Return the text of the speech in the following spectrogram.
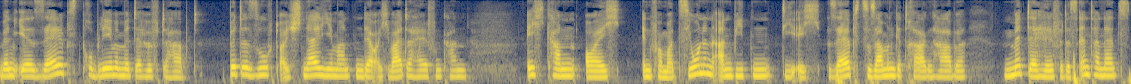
wenn ihr selbst Probleme mit der Hüfte habt, bitte sucht euch schnell jemanden, der euch weiterhelfen kann. Ich kann euch Informationen anbieten, die ich selbst zusammengetragen habe mit der Hilfe des Internets,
